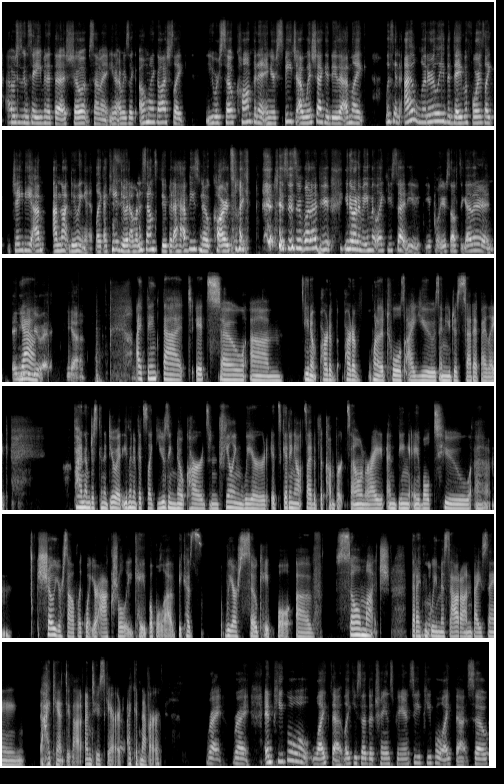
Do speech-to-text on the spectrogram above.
I was just going to say, even at the show up summit, you know, everybody's like, oh my gosh, like you were so confident in your speech. I wish I could do that. I'm like, listen, I literally the day before is like, JD, I'm I'm not doing it. Like I can't do it. I'm gonna sound stupid. I have these note cards. Like this isn't what I do. You know what I mean? But like you said, you you pull yourself together and and you yeah. do it. Yeah. I think that it's so um you know part of part of one of the tools I use and you just said it by like fine, I'm just going to do it. Even if it's like using note cards and feeling weird, it's getting outside of the comfort zone, right? And being able to um, show yourself like what you're actually capable of because we are so capable of so much that I think mm-hmm. we miss out on by saying, I can't do that. I'm too scared. I could never. Right, right. And people like that. Like you said, the transparency, people like that. So,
